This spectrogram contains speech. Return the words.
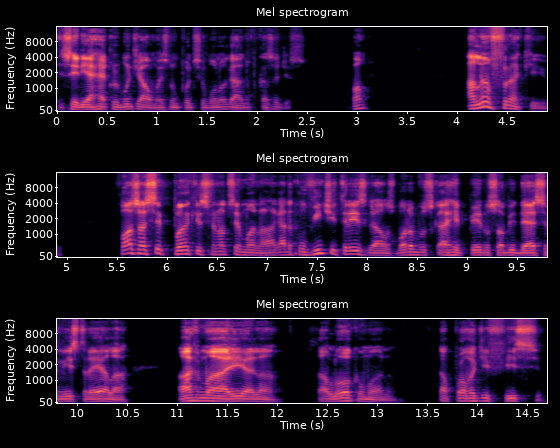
E seria recorde mundial, mas não pôde ser homologado por causa disso. Tá bom? Alan Frank. Foz vai ser punk esse final de semana. Largada com 23 graus. Bora buscar RP no sobe e desce minha estreia lá. Ave Maria, Alan. Tá louco, mano. Tá prova difícil.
